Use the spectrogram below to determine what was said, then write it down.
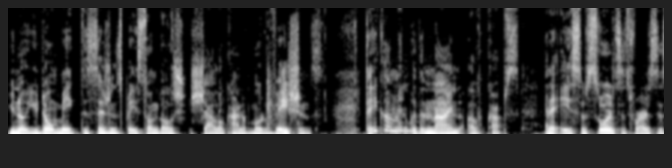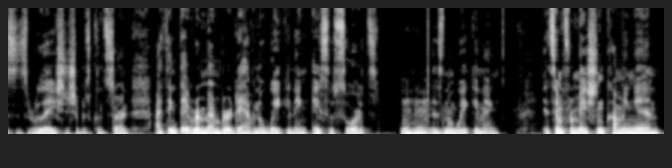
you know, you don't make decisions based on those shallow kind of motivations. They come in with a nine of cups and an ace of swords as far as this relationship is concerned. I think they remember they have an awakening. Ace of swords mm-hmm, is an awakening. It's information coming in.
